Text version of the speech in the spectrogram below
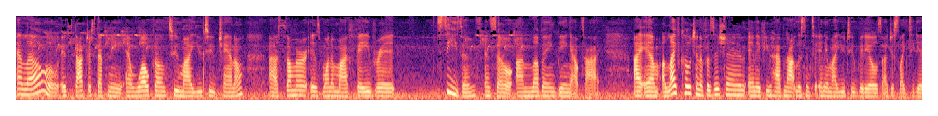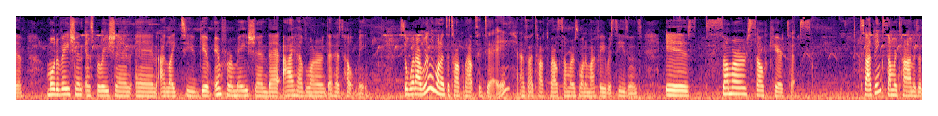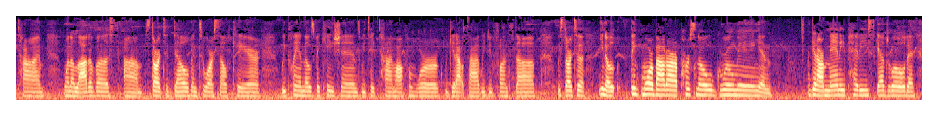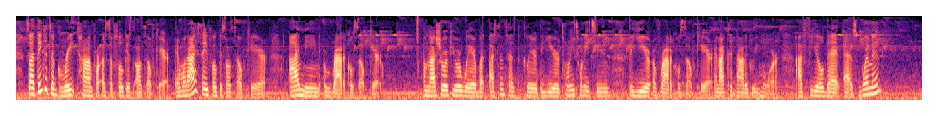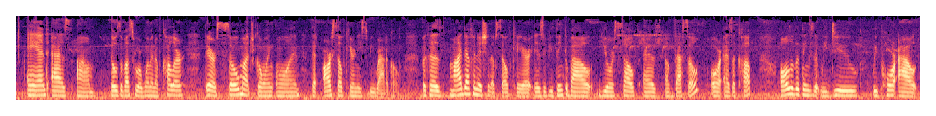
Hello, it's Dr. Stephanie, and welcome to my YouTube channel. Uh, summer is one of my favorite seasons, and so I'm loving being outside. I am a life coach and a physician, and if you have not listened to any of my YouTube videos, I just like to give motivation, inspiration, and I like to give information that I have learned that has helped me. So what I really wanted to talk about today, as I talked about summer is one of my favorite seasons, is summer self-care tips. So I think summertime is a time when a lot of us um, start to delve into our self-care. We plan those vacations, we take time off from work, we get outside, we do fun stuff. We start to, you know, think more about our personal grooming and get our mani-pedi scheduled. And so I think it's a great time for us to focus on self-care. And when I say focus on self-care I mean radical self-care. I'm not sure if you're aware but Essence has declared the year 2022 the year of radical self-care and I could not agree more. I feel that as women and as um, those of us who are women of color there is so much going on that our self-care needs to be radical because my definition of self-care is if you think about yourself as a vessel or as a cup, all of the things that we do, we pour out,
